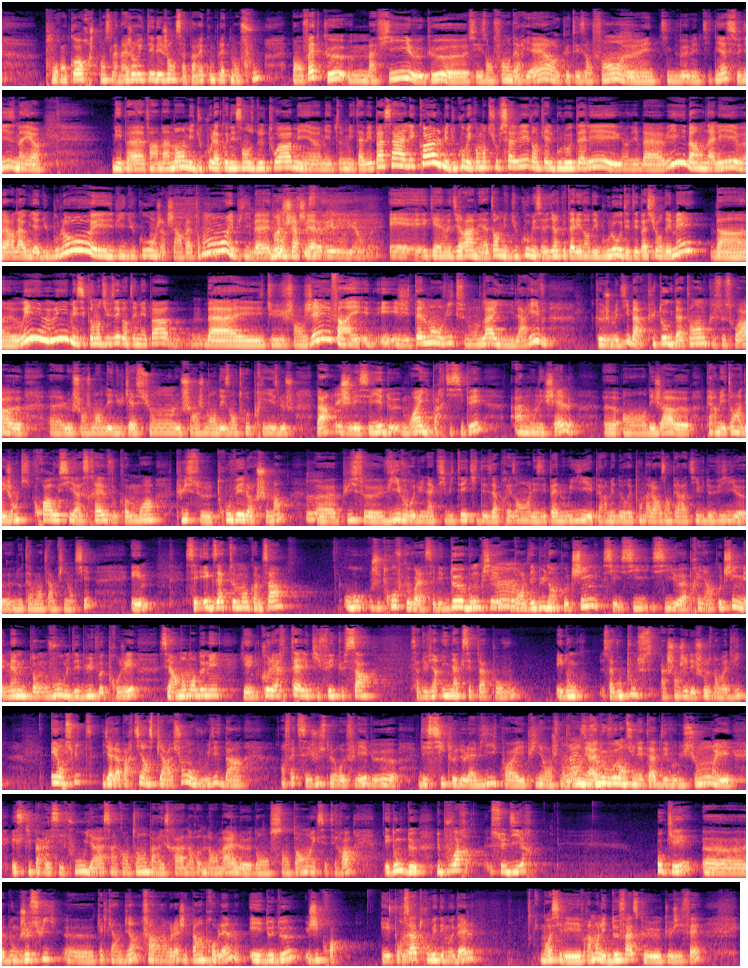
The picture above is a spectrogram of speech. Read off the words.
pour encore, je pense, la majorité des gens, ça paraît complètement fou, bah, en fait, que euh, ma fille, euh, que ses enfants derrière, que tes enfants, mes petits neveux, mes petites nièces se disent, mais mais pas enfin maman mais du coup la connaissance de toi mais euh, mais mais t'avais pas ça à l'école mais du coup mais comment tu savais dans quel boulot t'allais et on dit bah oui bah on allait vers là où il y a du boulot et puis du coup on cherchait un patron et puis bah nous on cherchait ça avait évolué en vrai. et, et qu'elle me dira mais attends mais du coup mais ça veut dire que t'allais dans des boulots où t'étais pas sûr d'aimer? Ben euh, oui oui oui mais c'est comment tu faisais quand t'aimais pas? Bah tu changeais? Enfin et, et- et j'ai tellement envie que ce monde là il arrive que je me dis bah plutôt que d'attendre que ce soit euh, euh, le changement de l'éducation, le changement des entreprises, le ch- bah, je vais essayer de moi y participer à mon échelle euh, en déjà permettant à des gens qui croient aussi à ce rêve comme moi puissent trouver leur chemin, Mm. euh, puissent vivre d'une activité qui dès à présent les épanouit et permet de répondre à leurs impératifs de vie, notamment en termes financiers. Et c'est exactement comme ça où je trouve que voilà, c'est les deux bons pieds Mm. dans le début d'un coaching. Si, si, si euh, après il y a un coaching, mais même dans vous, le début de votre projet, c'est à un moment donné, il y a une colère telle qui fait que ça, ça devient inacceptable pour vous. Et donc, ça vous pousse à changer des choses dans votre vie. Et ensuite, il y a la partie inspiration où vous vous dites, ben, en fait, c'est juste le reflet de, euh, des cycles de la vie, quoi. Et puis, en ce moment, Ouais, on est à nouveau dans une étape d'évolution. Et, et ce qui paraissait fou il y a 50 ans paraîtra nor- normal euh, dans 100 ans, etc. Et donc, de, de pouvoir se dire, ok, euh, donc je suis euh, quelqu'un de bien, enfin, voilà, j'ai pas un problème. Et de deux, j'y crois. Et pour ça, trouver des modèles, moi, c'est les, vraiment les deux phases que, que j'ai fait.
